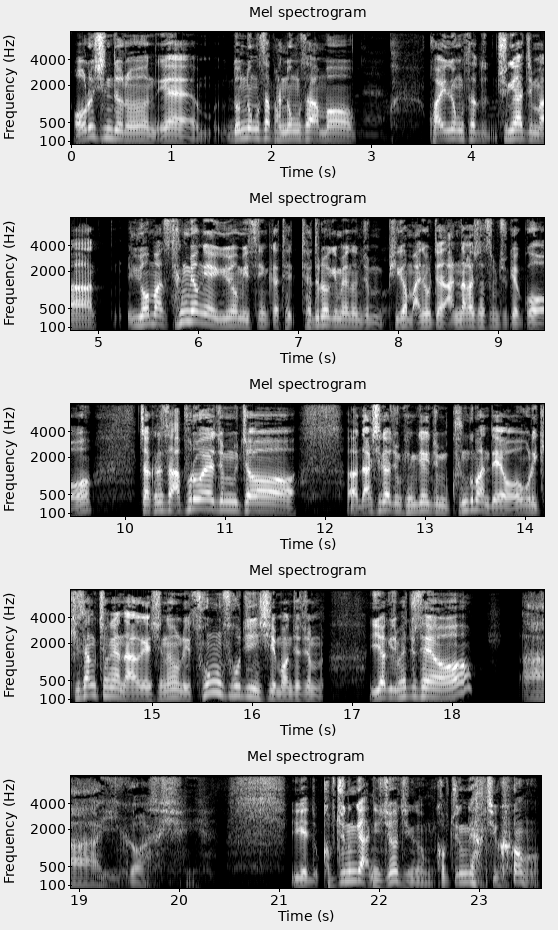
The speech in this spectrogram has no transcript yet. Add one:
어르신들은 예 논농사 반농사 뭐 과일 농사도 중요하지만 위험한 생명의 위험이 있으니까 되, 되도록이면은 좀 비가 많이 올 때는 안 나가셨으면 좋겠고 자 그래서 앞으로의 좀저 어, 날씨가 좀 굉장히 좀 궁금한데요. 우리 기상청에 나가 계시는 우리 송소진 씨 먼저 좀 이야기 좀 해주세요. 아 이거 이게 겁주는 게 아니죠 지금 겁주는 게 아니고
